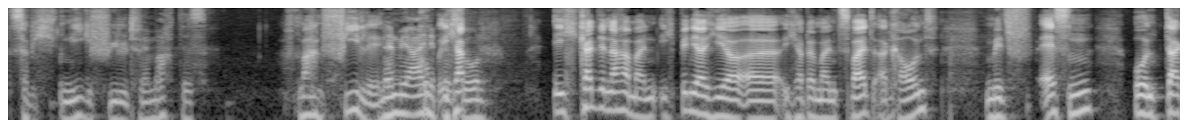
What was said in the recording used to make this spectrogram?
Das habe ich nie gefühlt. Wer macht das? Machen viele. Nenn mir eine Guck, ich hab- Person. Ich kann dir nachher meinen, ich bin ja hier, äh, ich habe ja meinen zweiten Account mit Essen und da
